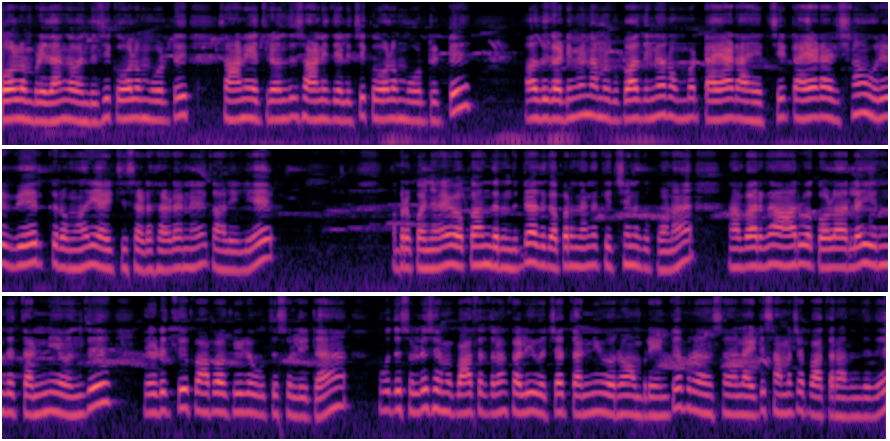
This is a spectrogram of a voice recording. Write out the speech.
கோலம் இப்படி தாங்க வந்துச்சு. கோலம் போட்டு சாணி எடுத்துகிட்டு வந்து சாணி தெளித்து கோலம் போட்டுட்டு அதுக்காட்டியுமே நம்மளுக்கு பார்த்திங்கன்னா ரொம்ப டயர்ட் ஆகிடுச்சி டயர்ட் ஆகிடுச்சின்னா ஒரே வேர்க்கிற மாதிரி ஆயிடுச்சு சட சடன்னு காலையிலே. அப்புறம் கொஞ்ச நேரம் உட்காந்துருந்துட்டு அதுக்கப்புறம் தாங்க கிச்சனுக்கு போனேன். நான் பாருங்கள் ஆர்வ கோளாறில் இருந்த தண்ணியை வந்து எடுத்து பாப்பா கீழே ஊற்ற சொல்லிட்டேன். ஊற்ற சொல்லிட்டு சரி நம்ம பாத்திரத்தெல்லாம் கழுவி வச்சா தண்ணி வரும் அப்படின்ட்டு அப்புறம் ச நைட்டு சமைச்ச பாத்திரம் இருந்தது.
